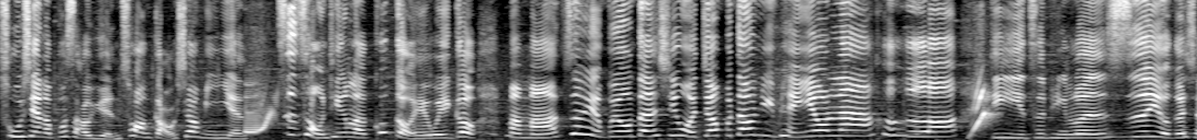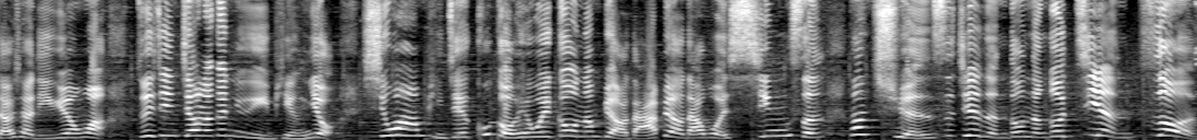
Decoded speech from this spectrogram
出现了不少原创搞笑名言。自从听了酷狗黑微购，妈妈再也不用担心我交不到女朋友啦，呵呵。第一次评论是有个小小的愿望，最近交了个女朋友，希望凭借酷狗黑微购能表达表达我心声，让全世界人都能够见证。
